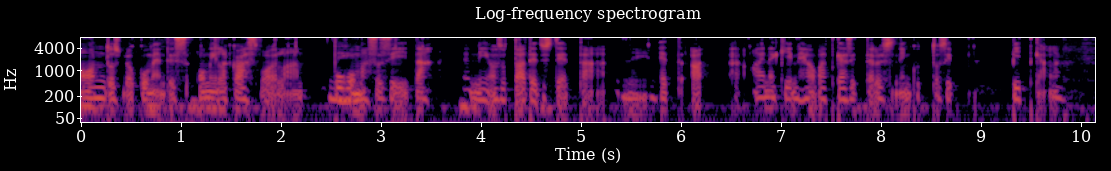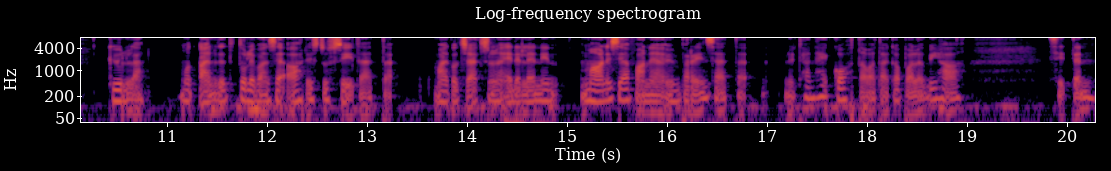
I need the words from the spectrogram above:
on tuossa dokumentissa omilla kasvoillaan niin. puhumassa siitä, niin osoittaa tietysti, että, niin. että ainakin he ovat käsittelyssä niin kuin tosi pitkällä. Kyllä, mutta aina tuli vain se ahdistus siitä, että Michael Jackson on edelleen niin maanisia faneja ympärinsä, että nythän he kohtaavat aika paljon vihaa sitten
